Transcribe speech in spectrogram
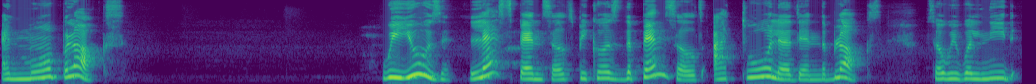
and more blocks? We use less pencils because the pencils are taller than the blocks. So we will need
